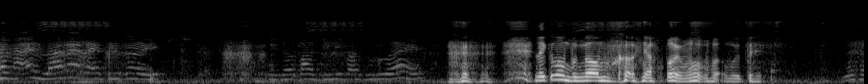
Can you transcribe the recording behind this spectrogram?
Anake blarah rek diro iki. Tinggal panggili Pak Guru ae. Lha iku mau bengok-bengok nyapa mau mbakmu teh. Masa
